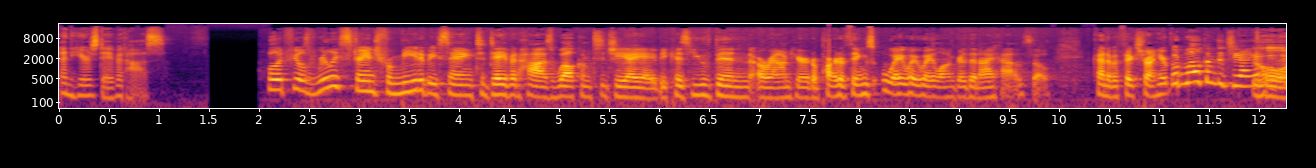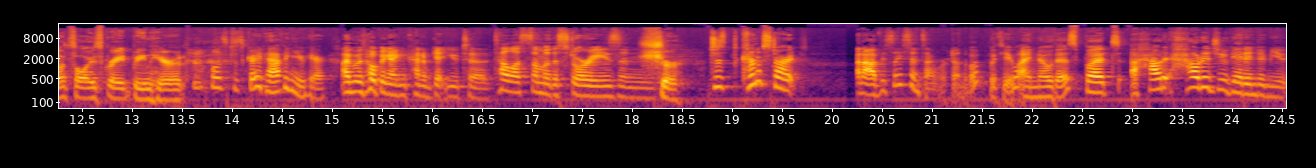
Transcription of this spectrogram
And here's David Haas. Well, it feels really strange for me to be saying to David Haas, welcome to GIA, because you've been around here and a part of things way, way, way longer than I have. So, kind of a fixture on here. But welcome to GIA. Oh, it's always great being here. Well, it's just great having you here. I was hoping I can kind of get you to tell us some of the stories and Sure. just kind of start. And obviously, since I worked on the book with you, I know this. But uh, how did how did you get into mu-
